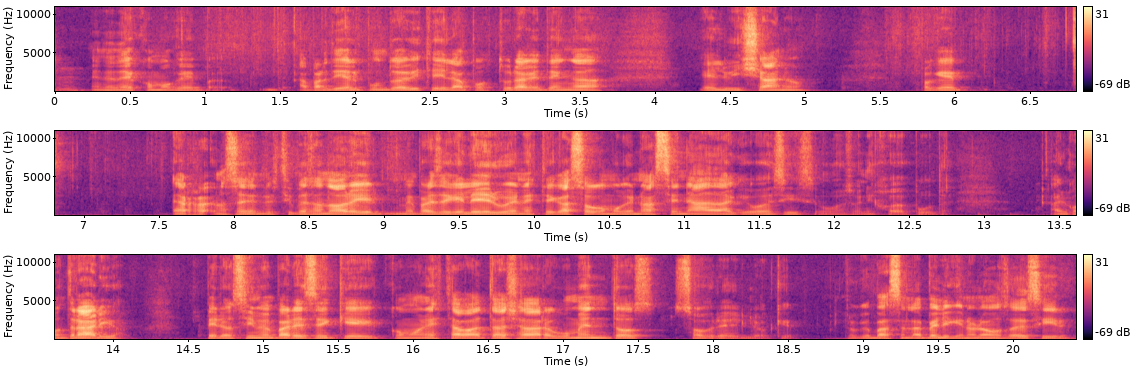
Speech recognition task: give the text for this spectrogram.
Mm. ¿Entendés? Como que a partir del punto de vista y la postura que tenga el villano. Porque. no sé, lo estoy pensando ahora y me parece que el héroe en este caso como que no hace nada que vos decís, oh, es un hijo de puta. Al contrario. Pero sí me parece que como en esta batalla de argumentos sobre lo que, lo que pasa en la peli, que no lo vamos a decir,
